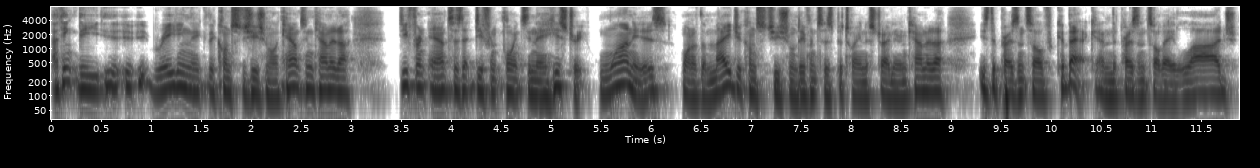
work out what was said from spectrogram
I think the reading the, the constitutional accounts in Canada, different answers at different points in their history. One is one of the major constitutional differences between Australia and Canada is the presence of Quebec and the presence of a large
